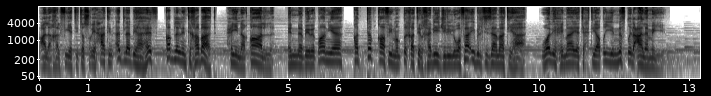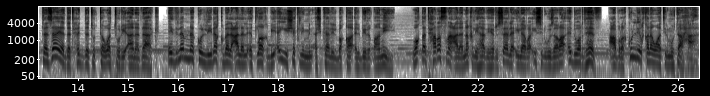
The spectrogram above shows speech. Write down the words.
على خلفية تصريحات أدلى بها هيث قبل الانتخابات حين قال إن بريطانيا قد تبقى في منطقة الخليج للوفاء بالتزاماتها ولحماية احتياطي النفط العالمي. تزايدت حدة التوتر آنذاك إذ لم نكن لنقبل على الإطلاق بأي شكل من أشكال البقاء البريطاني. وقد حرصنا على نقل هذه الرسالة إلى رئيس الوزراء إدوارد هيث عبر كل القنوات المتاحة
